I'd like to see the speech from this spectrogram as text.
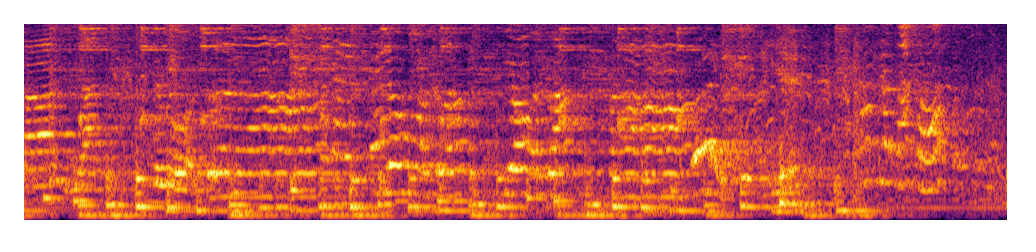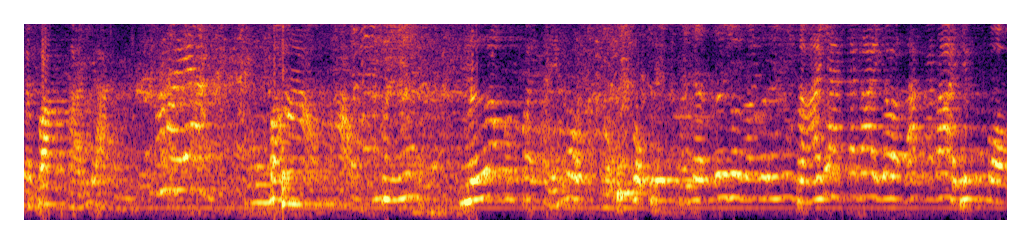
สายยันยอดรักยอดรักยอดรักสายเย็นมึงจะรักเหรอจะฟังสายยัน อะไรอะมึงบ้าเปล่าเนื้อมึงไปไหนหมดที่บอกเพลงสายยันได้ยอดรักก็ได้สายยันก็ได้ยอดรักก็ได้ที่กูบอก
